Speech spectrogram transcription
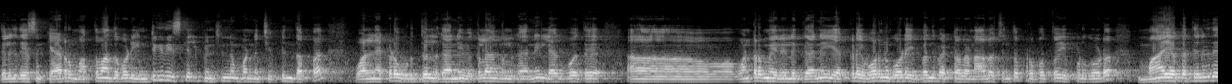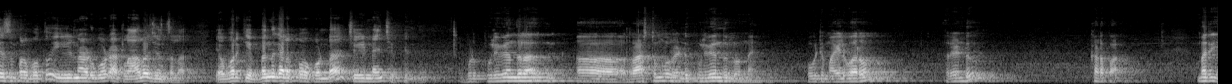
తెలుగుదేశం కేడర్ మొత్తం అంతా కూడా ఇంటికి తీసుకెళ్ళి పెన్షన్ ఇవ్వండి చెప్పింది తప్ప వాళ్ళని ఎక్కడ వృద్ధులను కానీ వికలాంగులు కానీ లేకపోతే ఒంటరి మహిళలకు కానీ ఎక్కడ ఎవరిని కూడా ఇబ్బంది పెట్టాలన్న ఆలోచనతో ప్రభుత్వం ఇప్పుడు కూడా మా యొక్క తెలుగుదేశం ప్రభుత్వం ఈనాడు కూడా అట్లా ఆలోచించాల. ఎవరికి ఇబ్బంది కలగకోకుండా చేయండి అని చెప్పింది. ఇప్పుడు పులివెందుల రాష్ట్రంలో రెండు పులివెందులు ఉన్నాయి. ఒకటి మైలవరం రెండు కడప. మరి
